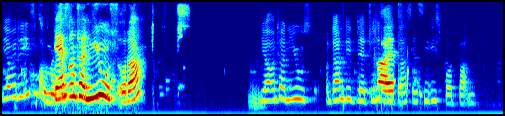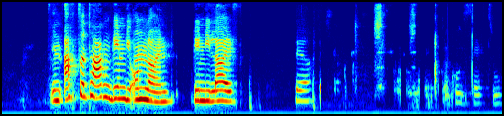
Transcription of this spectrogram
Ja, aber der E-Sports. Der ist unter News, oder? Ja, unter News. Und dann die, der dritte, Geil. das ist ein E-Sport-Button. In 18 Tagen gehen die online. Gehen die live. Ja. Da guck ich safe zu.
